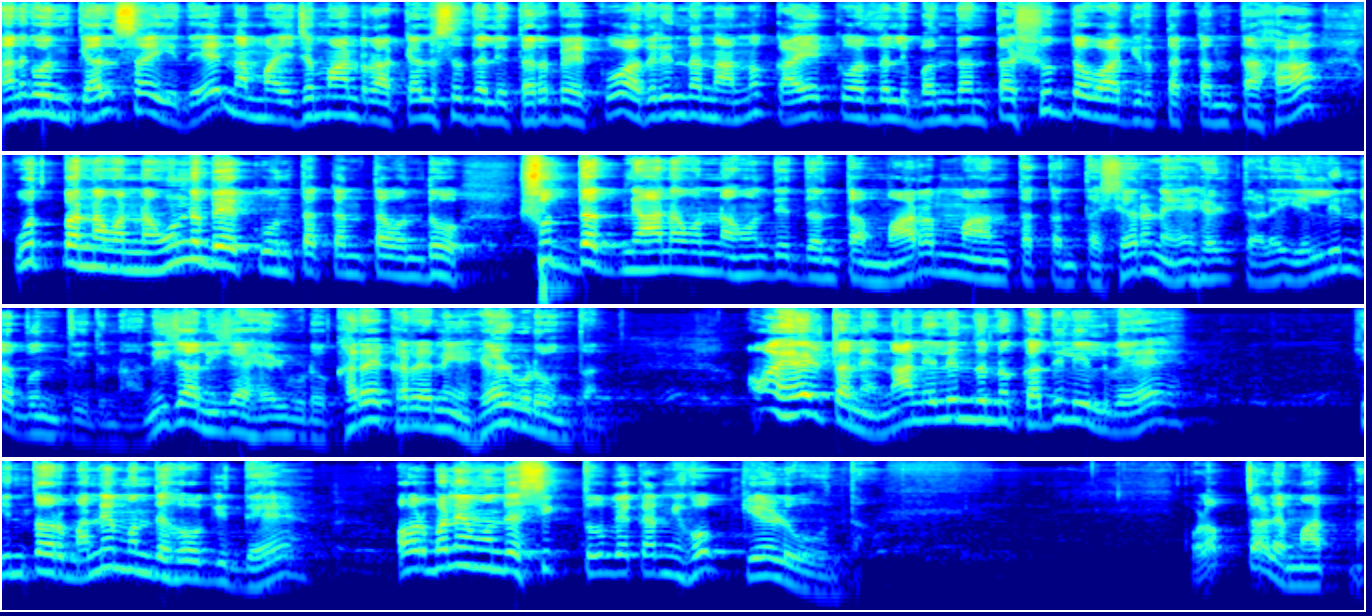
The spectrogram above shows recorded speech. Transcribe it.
ನನಗೊಂದು ಕೆಲಸ ಇದೆ, ನಮ್ಮ ಯಜಮಾನರ ಕೆಲಸದಲ್ಲಿ ತರಬೇಕು, ಅದರಿಂದ ನಾನು ಕಾಯಕವಾದಲ್ಲಿ ಬಂದಂಥ ಶುದ್ಧವಾಗಿರ್ತಕ್ಕಂತಹ ಉತ್ಪನ್ನವನ್ನು ಉಣ್ಣಬೇಕು ಅಂತಕ್ಕಂಥ ಒಂದು ಶುದ್ಧ ಜ್ಞಾನವನ್ನು ಹೊಂದಿದ್ದಂಥ ಮಾರಮ್ಮ ಅಂತಕ್ಕಂಥ ಶರಣೆ ಹೇಳ್ತಾಳೆ, ಎಲ್ಲಿಂದ ಬಂತು ಇದನ್ನು ನಿಜ ನಿಜ ಹೇಳ್ಬಿಡು, ಖರೆ ಖರೇನೇ ಹೇಳ್ಬಿಡು ಅಂತಂದು. ಅವ ಹೇಳ್ತಾನೆ, ನಾನು ಎಲ್ಲಿಂದನೂ ಕದಿಲಿಲ್ವೇ? ಇಂಥವ್ರ ಮನೆ ಮುಂದೆ ಹೋಗಿದ್ದೆ, ಅವ್ರ ಮನೆ ಮುಂದೆ ಸಿಕ್ತು, ಬೇಕಾದ್ರೆ ನೀವು ಹೋಗಿ ಕೇಳು ಅಂತ. ಒಳಪ್ತಾಳೆ ಮಾತನ್ನ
